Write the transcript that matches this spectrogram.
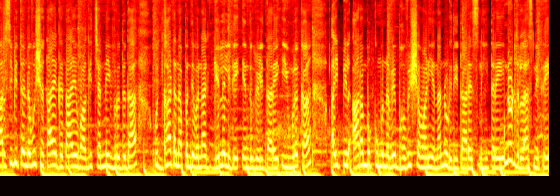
ಆರ್ ಸಿ ಬಿ ತಂಡವು ಶತಾಯಗತಾಯವಾಗಿ ಚೆನ್ನೈ ವಿರುದ್ಧದ ಉದ್ಘಾಟನಾ ಪಂದ್ಯವನ್ನ ಗೆಲ್ಲಲಿದೆ ಎಂದು ಹೇಳಿದ್ದಾರೆ. ಈ ಮೂಲಕ ಐಪಿಎಲ್ ಆರಂಭಕ್ಕೂ ಮುನ್ನವೇ ಭವಿಷ್ಯವಾಣಿಯನ್ನ ನುಡಿದಿದ್ದಾರೆ. ಸ್ನೇಹಿತರೆ, ನೋಡಿದ್ರಲ್ಲ ಸ್ನೇಹಿತರೆ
